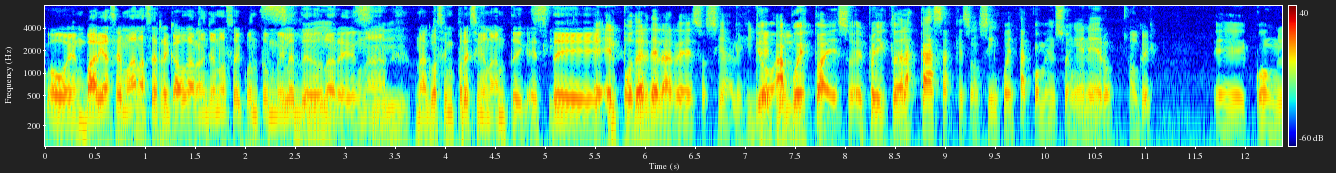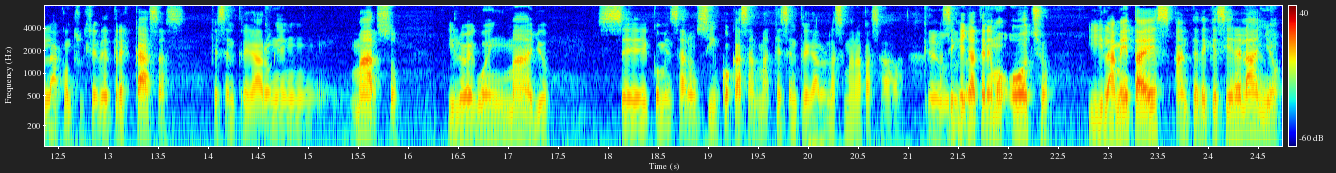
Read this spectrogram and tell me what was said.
o en varias semanas se recaudaron yo no sé cuántos miles de dólares. Una, sí. una cosa impresionante. Sí, Este, el poder de las redes sociales. Y yo apuesto a eso. El proyecto de las casas, que son 50, comenzó en enero eh, con la construcción de tres casas que se entregaron en marzo y luego en mayo se comenzaron cinco casas más que se entregaron la semana pasada. qué Así que ya tenemos ocho y la meta es, antes de que cierre el año,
